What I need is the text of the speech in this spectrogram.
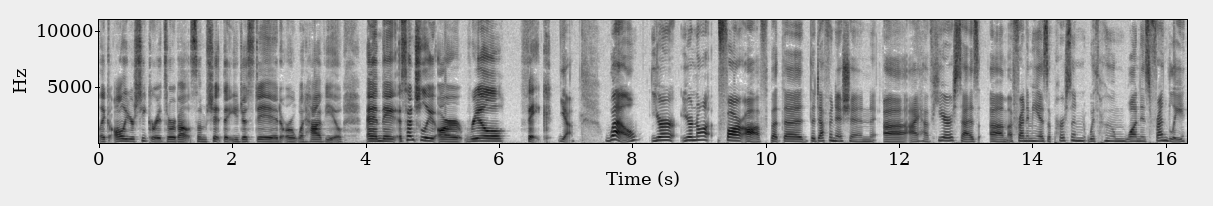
like all your secrets or about some shit that you just did or what have you. And they essentially are real fake. Yeah. Well, you're you're not far off, but the the definition uh, I have here says um, a frenemy is a person with whom one is friendly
